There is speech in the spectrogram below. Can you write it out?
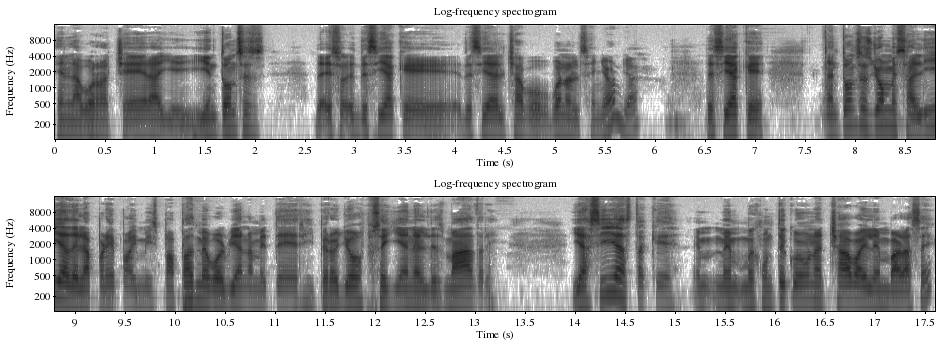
en la borrachera y, y entonces eso decía que, decía el chavo, bueno, el señor ya, decía que entonces yo me salía de la prepa y mis papás me volvían a meter, y, pero yo seguía en el desmadre. Y así hasta que em, me, junté con una chava y la embaracé.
